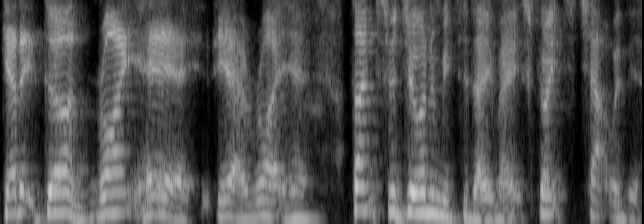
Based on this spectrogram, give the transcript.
Get it done right here. Yeah, right here. Thanks for joining me today, mate. It's great to chat with you.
